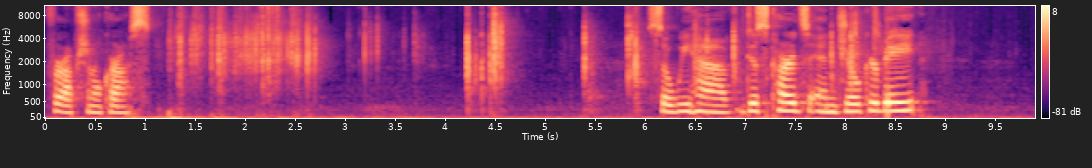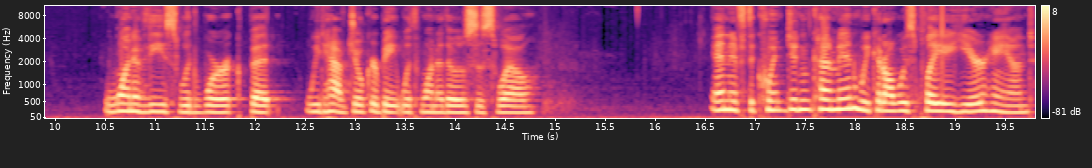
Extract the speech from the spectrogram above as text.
for optional cross. So we have discards and joker bait. One of these would work, but we'd have joker bait with one of those as well. And if the quint didn't come in, we could always play a year hand.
